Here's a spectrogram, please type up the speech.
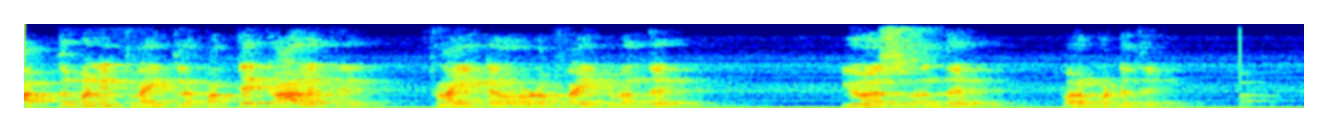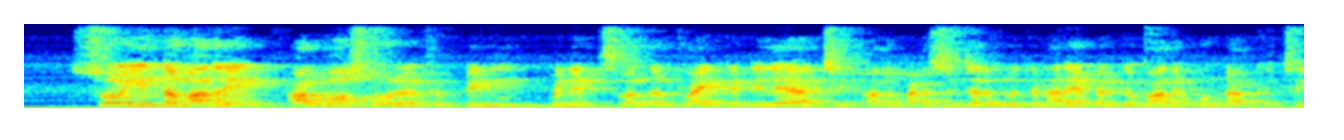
பத்து மணி ஃப்ளைட்டில் பத்தே காலுக்கு ஃப்ளைட் அவரோட ஃப்ளைட் வந்து யூஎஸ் வந்து புறப்பட்டது. ஸோ இந்த மாதிரி ஆல்மோஸ்ட் ஒரு ஃபிஃப்டீன் மினிட்ஸ் வந்து ஃப்ளைட்டு டிலே ஆச்சு. அது பேசஞ்சருங்களுக்கு நிறைய பேருக்கு பாதிப்பு உண்டாக்குச்சு.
